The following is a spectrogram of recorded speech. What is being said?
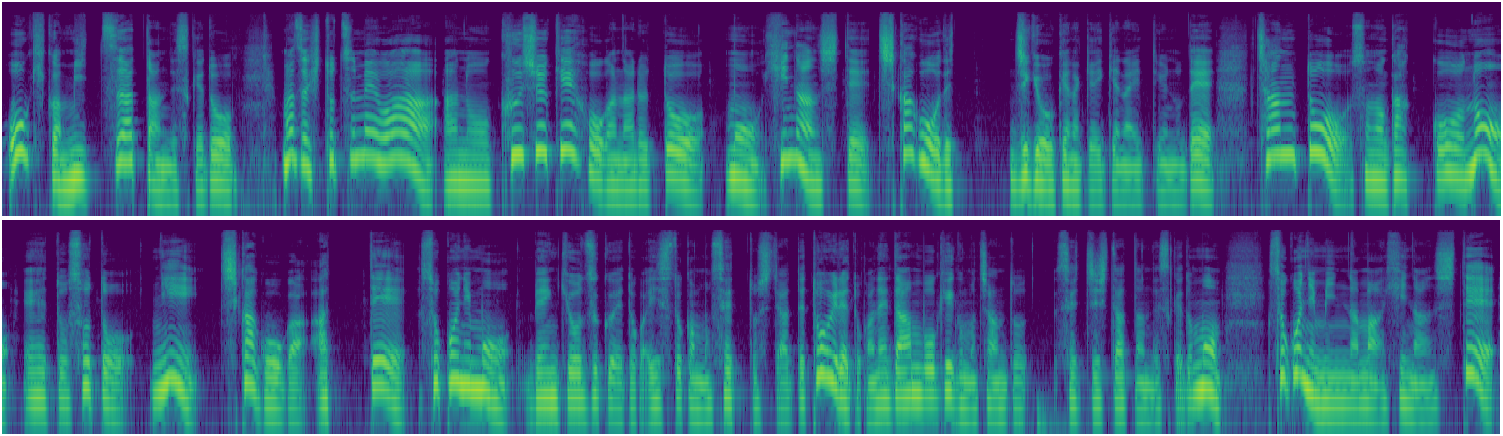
大きくは3つあったんですけどまず1つ目はあの空襲警報が鳴るともう避難して地下壕で授業を受けなきゃいけないっていうのでちゃんとその学校の、えーと外に地下壕があって。てそこにもう勉強机とか椅子とかもセットしてあってトイレとかね暖房器具もちゃんと設置してあったんですけどもそこにみんなまあ避難して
